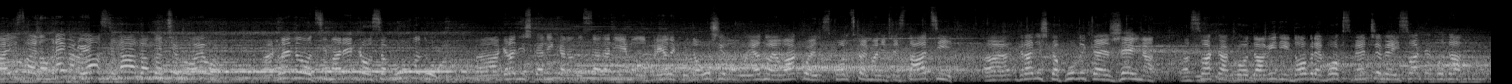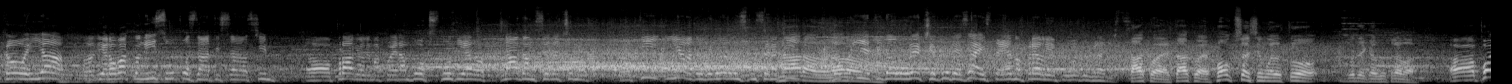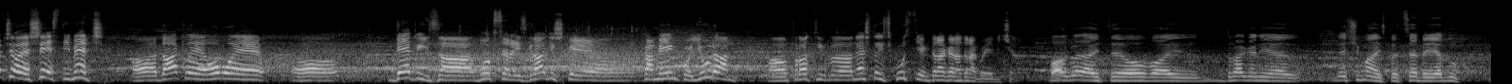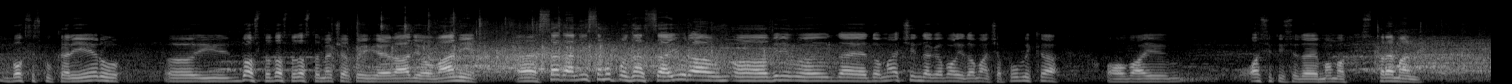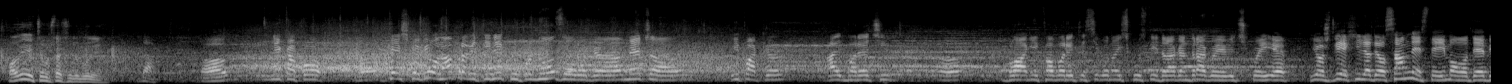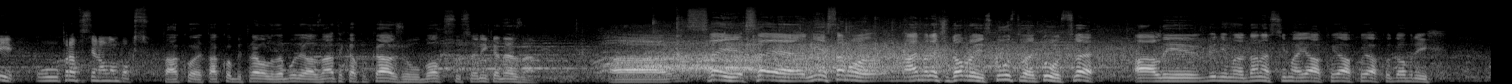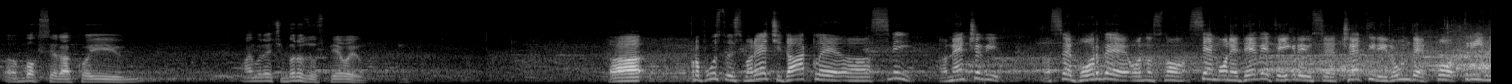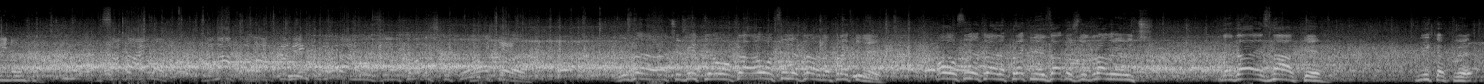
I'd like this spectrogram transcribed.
na izdvojenom vremenu. Ja se nadam da ćemo, evo, gledalcima rekao sam u uvodu, Gradiška nikada do sada nije imala priliku da uživa u jednoj ovakvoj sportskoj manifestaciji. Gradiška publika je željna svakako da vidi dobre boks mečeve i svakako da, kao i ja, vjerovatno nisu upoznati sa svim pravilima koje nam boks nudi. Evo, nadam se da ćemo ti i ja dogovorili smo se na tim doprinijeti da ovo veče bude zaista jedno prelijepo ovdje u Gradišci. Tako je, tako je. Pokušat ćemo da to bude kako treba. Počeo je šesti meč. Dakle, ovo je debi za boksera iz Gradiške, Kamenko Juran, protiv nešto iskustijeg Dragana Dragojevića. Pa gledajte, ovaj, Dragan je već ima ispred sebe jednu boksersku karijeru i dosta, dosta, dosta mečeva kojih je radio vani. Sada nisam upoznat sa Juram, vidim da je domaćin, da ga voli domaća publika. Ovaj, osjeti se da je momak spreman. Pa vidjet ćemo šta će da bude. Da. Nekako teško je bilo napraviti neku prognozu ovog meča. Ipak, ajdemo reći, blagi favorit je sigurno iskusti Dragan Dragojević koji je još 2018. imao debi u profesionalnom boksu. Tako je, tako bi trebalo da bude, ali znate kako kažu, u boksu se nikad ne zna. sve, je, nije samo, ajmo reći, dobro iskustvo je tu, sve, ali vidimo da danas ima jako, jako, jako dobrih boksera koji, ajmo reći, brzo uspjevaju. propustili smo reći, dakle, svi mečevi, sve borbe, odnosno sem one devete, igraju se četiri runde po tri minuta. Sada, evo, napada Kamenko Juran uz podršku publike. Izgleda da će biti ovo, ovo sudje treba da prekine. Ovo sudje treba da prekine zato što Dragojević ne daje znake nikakve.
